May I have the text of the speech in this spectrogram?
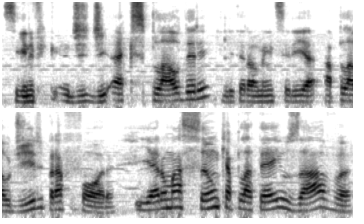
significa de, de explaudere, que literalmente seria aplaudir pra fora. E era uma ação que a plateia usava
